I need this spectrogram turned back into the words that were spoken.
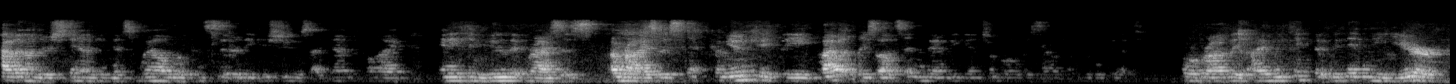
have an understanding as well, we'll consider the issues, identify anything new that rises, arises, and communicate the pilot results, and then begin to roll this out a little bit more broadly. I would think that within the year,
